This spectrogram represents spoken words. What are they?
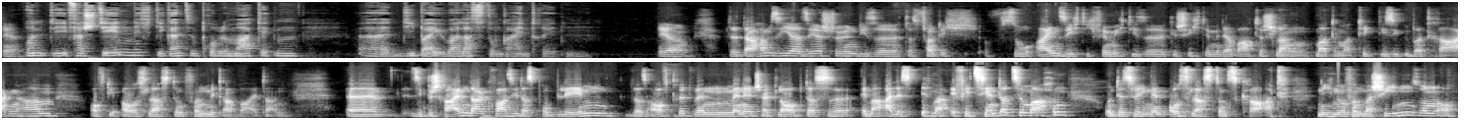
Ja. Und die verstehen nicht die ganzen Problematiken, äh, die bei Überlastung eintreten. Ja, da, da, haben Sie ja sehr schön diese, das fand ich so einsichtig für mich, diese Geschichte mit der Warteschlangenmathematik, die Sie übertragen haben auf die Auslastung von Mitarbeitern. Äh, Sie beschreiben da quasi das Problem, das auftritt, wenn ein Manager glaubt, das äh, immer alles immer effizienter zu machen und deswegen den Auslastungsgrad nicht nur von Maschinen, sondern auch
